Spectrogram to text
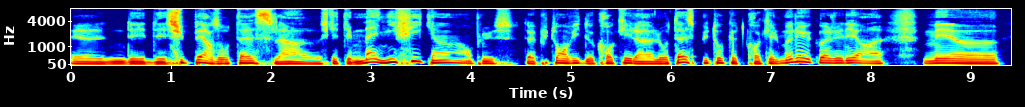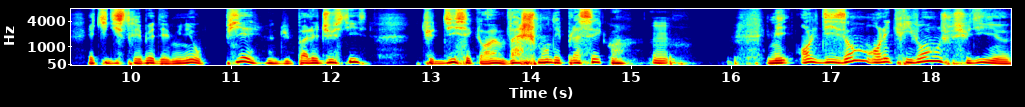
des, des super hôtesses là, euh, ce qui était magnifique hein, en plus. Tu avais plutôt envie de croquer la l'hôtesse plutôt que de croquer le menu quoi, je veux dire. Mais euh, et qui distribuait des menus au pied du palais de justice. Tu te dis c'est quand même vachement déplacé quoi. Mm. Mais en le disant, en l'écrivant, je me suis dit euh,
